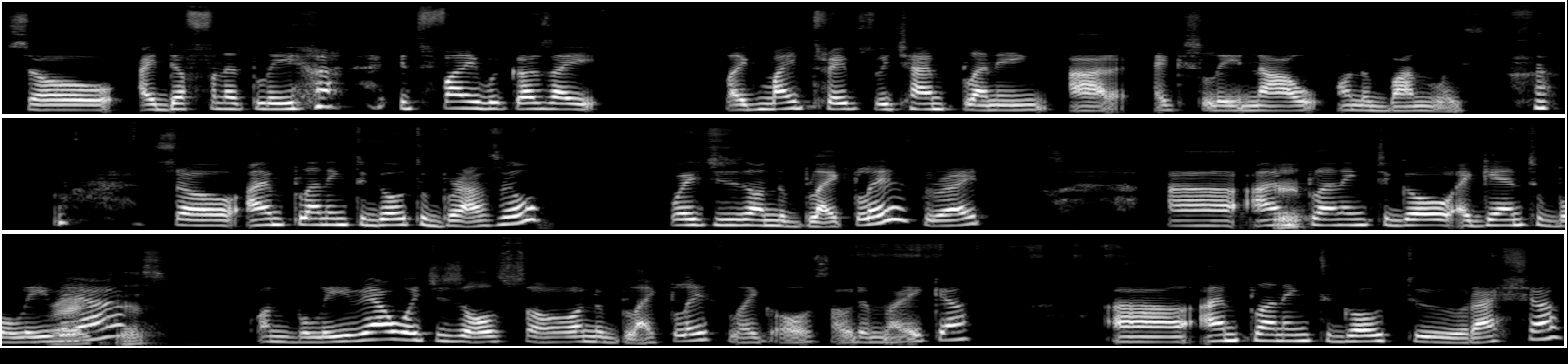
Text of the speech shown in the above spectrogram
So I definitely, it's funny because I, like my trips which I'm planning are actually now on a ban list. so I'm planning to go to Brazil, which is on the blacklist, right? Uh, I'm Okay. planning to go again to Bolivia Right? Yes. on Bolivia, which is also on the blacklist, like all South America. Uh, I'm planning to go to Russia,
